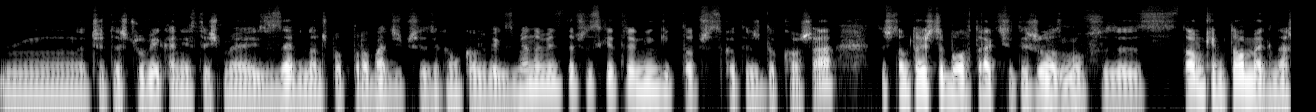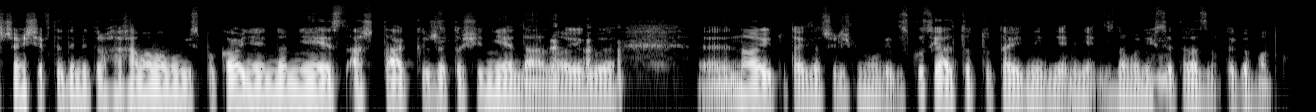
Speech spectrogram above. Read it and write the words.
mm, czy też człowieka nie jesteśmy z zewnątrz poprowadzić przez jakąkolwiek zmianę, więc te wszystkie treningi to wszystko też do kosza. Zresztą to jeszcze było w trakcie tych mhm. rozmów z, z Tomkiem, Tom Tomek na szczęście wtedy mnie trochę hamował, mówi spokojnie, no nie jest aż tak, że to się nie da, no jakby, e, no i tutaj zaczęliśmy, mówię, dyskusję, ale to tutaj nie, nie, nie, znowu nie chcę teraz tego wątku.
